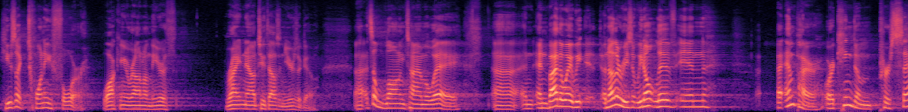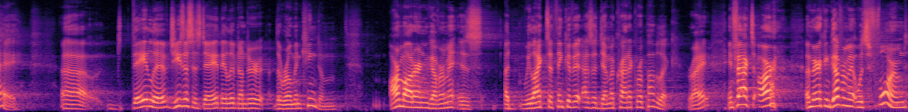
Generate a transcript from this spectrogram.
he was like 24 walking around on the earth right now, 2,000 years ago. Uh, it's a long time away. Uh, and, and by the way, we, another reason we don't live in an empire or a kingdom per se. Uh, they lived, Jesus' day, they lived under the Roman kingdom. Our modern government is, a, we like to think of it as a democratic republic, right? In fact, our American government was formed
